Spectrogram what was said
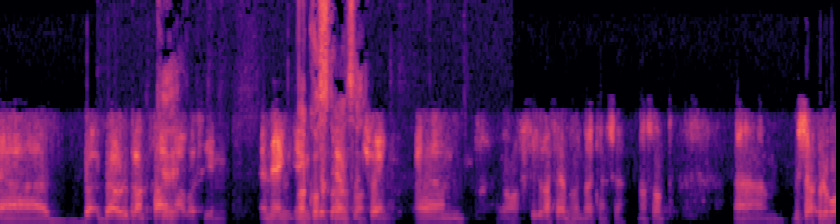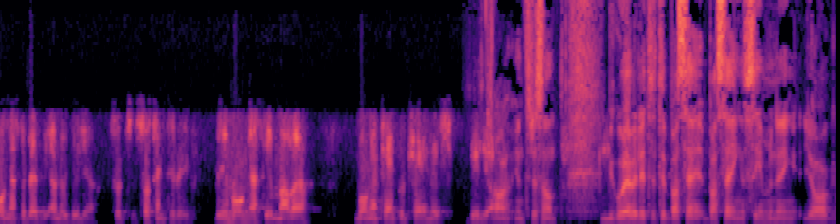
Uh, både bland tränare och sim. En Vad kostar en sån? Um, ja, 400-500 kanske, något sånt. Um, men köper du många så blir det ännu billigare. Så, så tänkte vi. Vi är många simmare, många temple trainers billigare. Ja, intressant. Vi går över lite till bassäng, bassängsimning. Jag,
